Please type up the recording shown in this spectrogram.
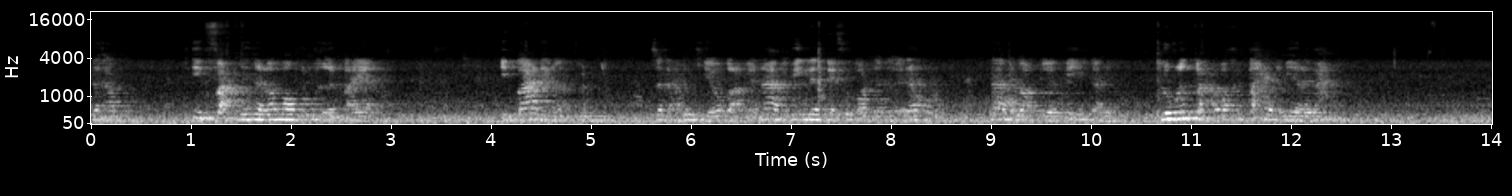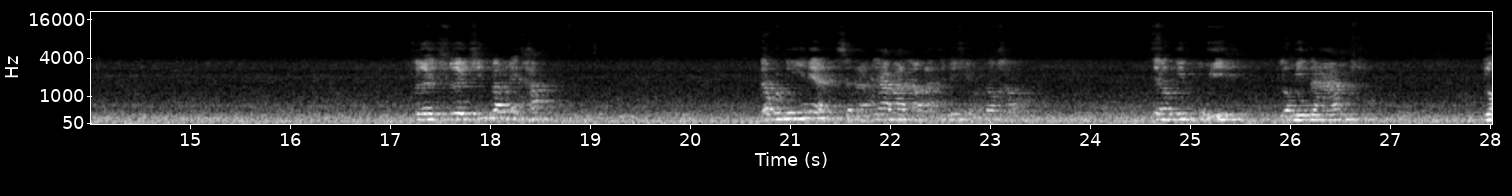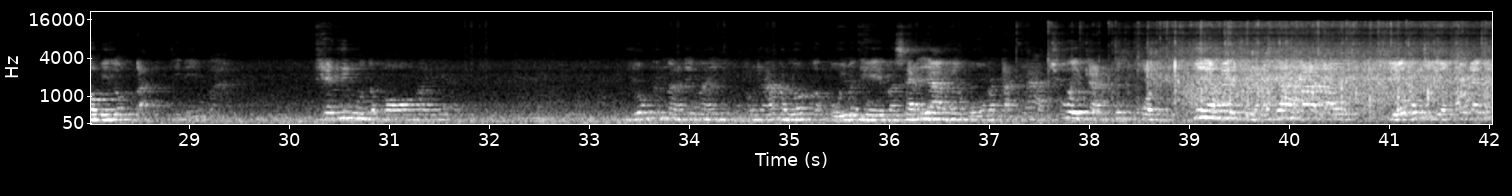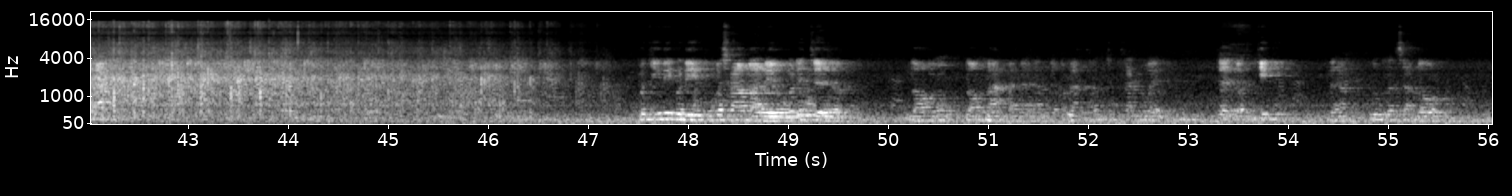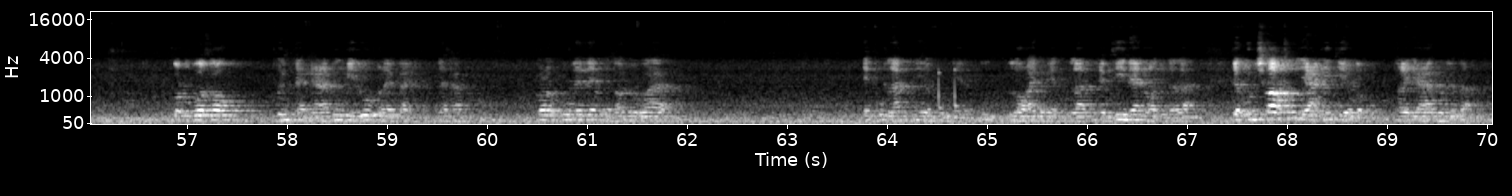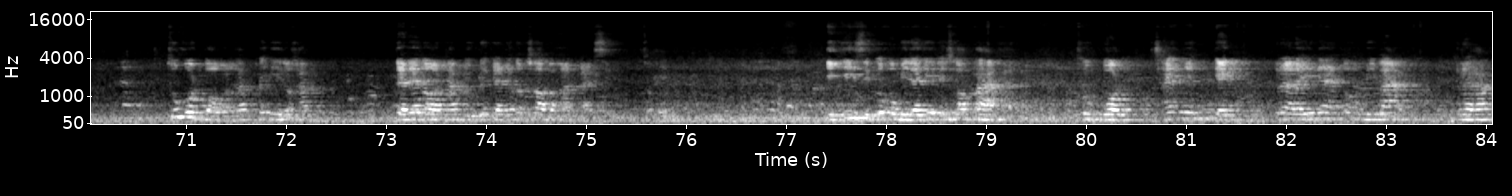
นะครับ อีกฝั่งหนึงเรามองเผินๆไปอะอีกบ้านหนึงอะมันสนามมันเขียวกว่าเนี่ยหน้าไปวิ่งเล่นเตะฟุตบอลกันเลยนะหน้าไปนอนเกลือปิ้งกันรู้หรือเปล่าว่าข้างใต้มันมีอะไรบ้าง เคยเคยคิดบ้างไหมครับ แต่วันนี้เนี่ยสนามหญ้าบ้านเราอาจจะไม่เขียวเท่าเขาแต่เรามีปุ๋ย เรามีน้ำเรามีรถตัดที่ดีกว่าแทนที่มัวแต่มองไรเนี่ยลุกขึ้นมาได้ไหมเอาน้ำมาลดเอาปุ๋ยมาเทมาแซะหญ้าให้หมูมาตัดหญ้าช่วยกันทุกคน เพื่อให้สนามหญ้าบ้านเราเขียวพอดีกับเขาได้นะครับ เมื่อกี้นี่พอดีผมก็เช้ามาเร็วก็ได้เจอกับน้องน้องรักนะครับแล้วก็รักทั้งทุกท่านด้วย เจอกับกิ๊กนะครับลูกนักสาวโลกก็รู้ว่าเขาเพิ่งแต่งงานเพิ่งมีลูกอะไรไปนะครับก็เราพูดเล่นๆกับเขาดูว่าเอ้คุณรักเมียคุณเนี่ยร้อยเปอร์เซ็นต์รักเต็มที่แน่นอนอยู่แล้วล่ะแต่คุณชอบทุกอย่างที่เกี่ยวกับภรรยาคุณหรือเปล่าทุกคนบอกหมดครับ ไม่มีหรอกครับ แต่แน่นอนครับอยู่ด้วยกันก็ต้องชอบประมาณ80สมมติ อีก 20 ก็คงมีอะไรที่ไม่ชอบมาก ถูกบนใช้เงินเก่งหรืออะไรเนี่ยก็คงมีบ้างนะครับ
